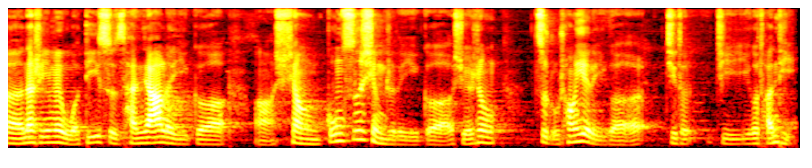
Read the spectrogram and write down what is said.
呃，那是因为我第一次参加了一个啊，像公司性质的一个学生自主创业的一个集团集一个团体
